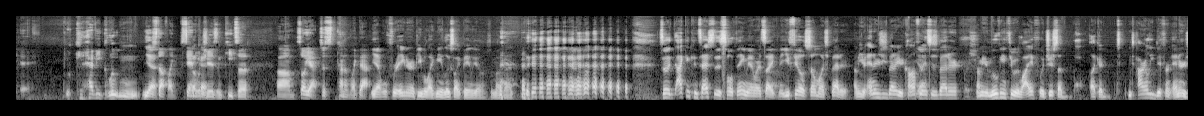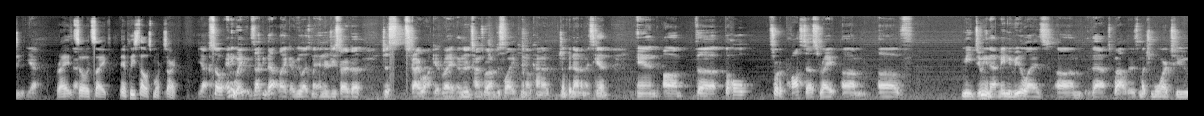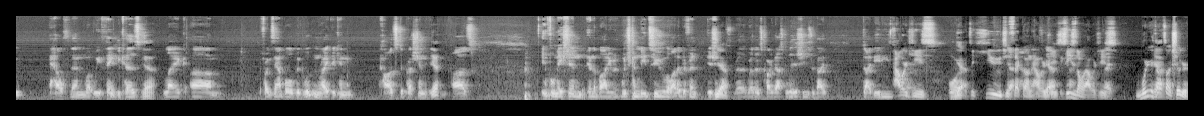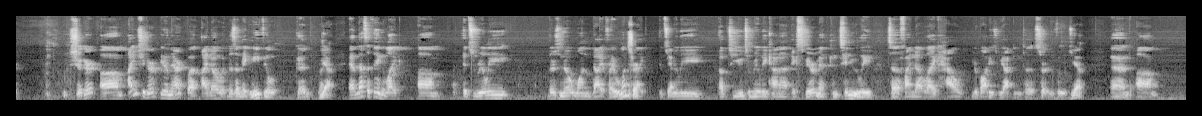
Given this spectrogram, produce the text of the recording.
heavy gluten Yeah. stuff like sandwiches and pizza. Um, so yeah, just kind of like that. Yeah, well, for ignorant people like me, it looks like paleo. So my bad. so I can contest to this whole thing, man. Where it's like man, you feel so much better. I mean, your energy's better, your confidence is better. Sure. I mean, you're moving through life with just a like a entirely different energy, yeah. right? So it's like, man, please tell us more. Sorry. Yeah. So anyway, exactly that. Like I realized my energy started to just skyrocket, right? And there are times where I'm just like, you know, kind of jumping out of my skin, and um, the the whole sort of process, right, um, of me doing that made me realize um, that wow, there's much more to health than what we think because Yeah. like um, for example the gluten right it can cause depression it Yeah. can cause inflammation in the body which can lead to a lot of different issues Yeah. whether, whether it's cardiovascular issues or di- diabetes Allergies. or Yeah. It's a huge Yeah, effect on allergies. allergies. Yeah. Seasonal allergies. What are your Yeah. thoughts on sugar? Sugar um, i eat sugar here and there but i know it doesn't make me feel good right? Yeah. and that's the thing like um, it's really there's no one diet for everyone Sure. like it's Yeah. really up to you to really kind of experiment continually to find out like how your body's reacting to certain foods Yeah. and um,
